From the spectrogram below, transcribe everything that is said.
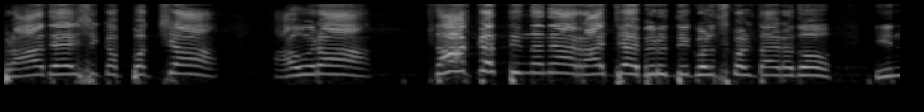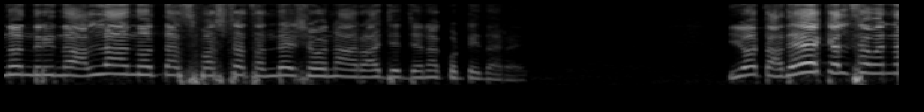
ಪ್ರಾದೇಶಿಕ ಪಕ್ಷ ಅವರ ತಾಕತ್ತಿಂದನೇ ಆ ರಾಜ್ಯ ಅಭಿವೃದ್ಧಿಗೊಳಿಸ್ಕೊಳ್ತಾ ಇರೋದು ಇನ್ನೊಂದರಿಂದ ಅಲ್ಲ ಅನ್ನೋದನ್ನ ಸ್ಪಷ್ಟ ಸಂದೇಶವನ್ನ ಆ ರಾಜ್ಯದ ಜನ ಕೊಟ್ಟಿದ್ದಾರೆ. ಇವತ್ತು ಅದೇ ಕೆಲಸವನ್ನ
